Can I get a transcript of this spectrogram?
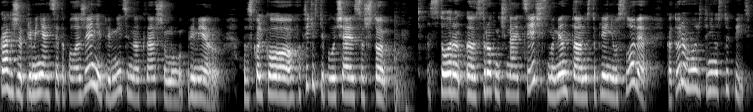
как же применять это положение применительно к нашему примеру? Поскольку фактически получается, что сторон, э, срок начинает течь с момента наступления условия, которое может и не наступить.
